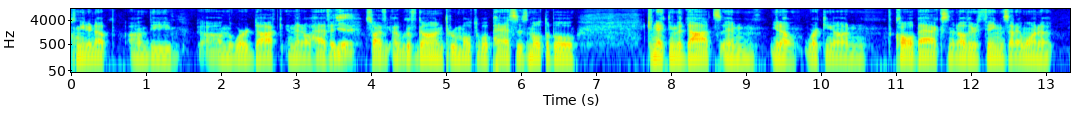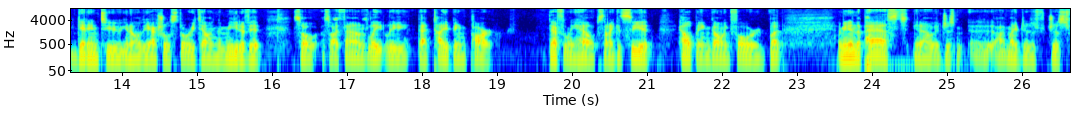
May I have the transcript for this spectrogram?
clean it up on the on the Word doc, and then I'll have it. Yeah. So I've, I would have gone through multiple passes, multiple connecting the dots, and you know, working on callbacks and other things that I want to get into you know the actual storytelling the meat of it so so i found lately that typing part definitely helps and i could see it helping going forward but I mean, in the past, you know, it just uh, I might just just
